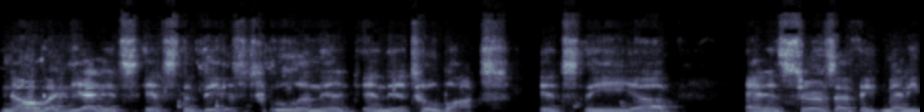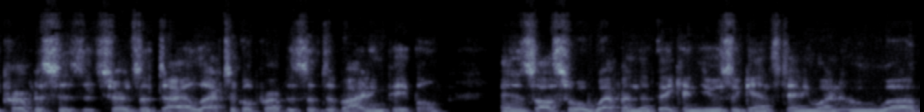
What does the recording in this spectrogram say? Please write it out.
No, but yet it's it's the biggest tool in their in their toolbox. It's the uh, and it serves, I think, many purposes. It serves a dialectical purpose of dividing people, and it's also a weapon that they can use against anyone who uh,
